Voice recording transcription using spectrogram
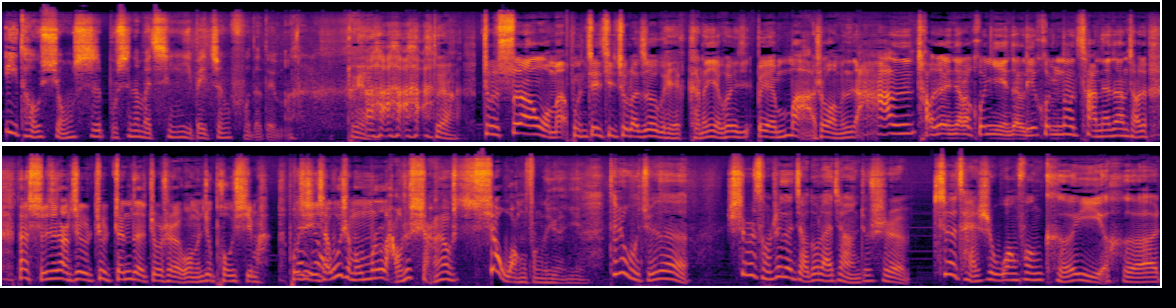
一头雄狮不是那么轻易被征服的，对吗？对啊，对啊，就是虽然我们我们这期出来之后，也可能也会被人骂，说我们啊嘲笑人家的婚姻，这离婚那么惨的这样嘲笑，但实际上就就真的就是我们就剖析嘛，剖析一下为什么我们老是想要笑汪峰的原因。但是我觉得，是不是从这个角度来讲，就是这才是汪峰可以和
